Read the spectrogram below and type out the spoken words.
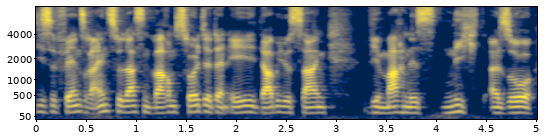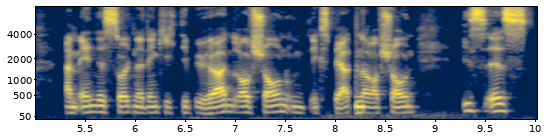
diese Fans reinzulassen, warum sollte dann AEW sagen, wir machen es nicht? Also am Ende sollten da, denke ich, die Behörden drauf schauen und Experten darauf schauen, ist es,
